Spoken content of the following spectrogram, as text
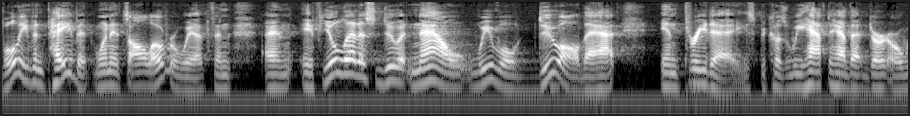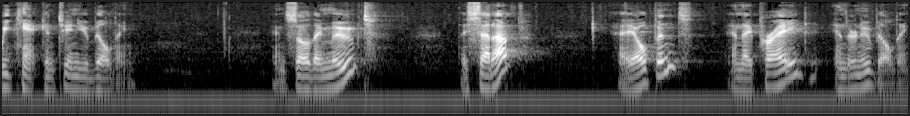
we'll even pave it when it's all over with. And, and if you'll let us do it now, we will do all that in three days because we have to have that dirt or we can't continue building. And so they moved, they set up, they opened, and they prayed in their new building.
